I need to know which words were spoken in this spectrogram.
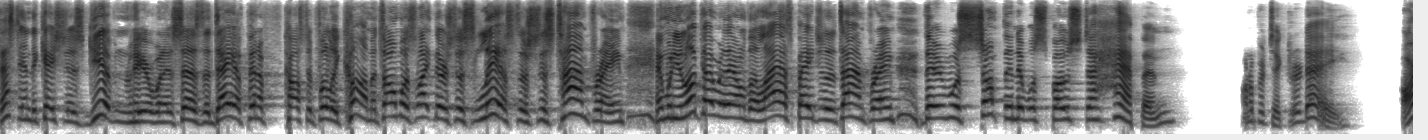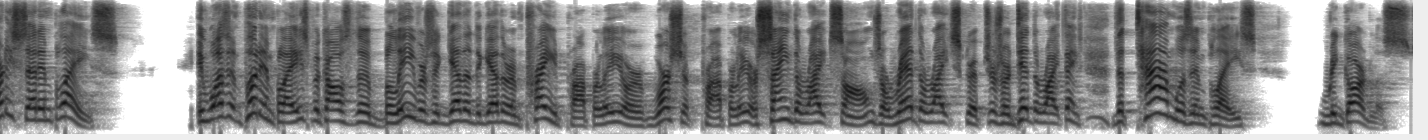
That's the indication that's given here when it says the day of Pentecost had fully come. It's almost like there's this list, there's this time frame, and when you look over there on the last page of the time frame, there was something that was supposed to happen on a particular day, already set in place. It wasn't put in place because the believers had gathered together and prayed properly, or worshiped properly, or sang the right songs, or read the right scriptures, or did the right things. The time was in place regardless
